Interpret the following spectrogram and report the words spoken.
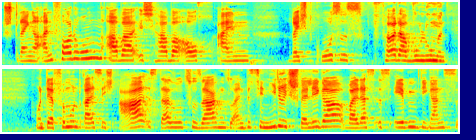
strenge Anforderungen, aber ich habe auch ein recht großes Fördervolumen. Und der 35a ist da sozusagen so ein bisschen niedrigschwelliger, weil das ist eben die ganz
